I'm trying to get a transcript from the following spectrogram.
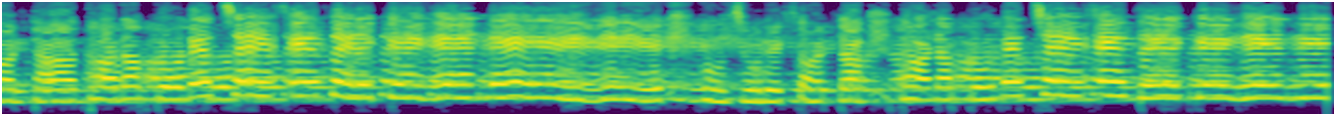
কটা ধরা পড়েছে এদেরকে এনে। হুজুরে কটা ধরা পড়েছে এদেরকে এনে।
